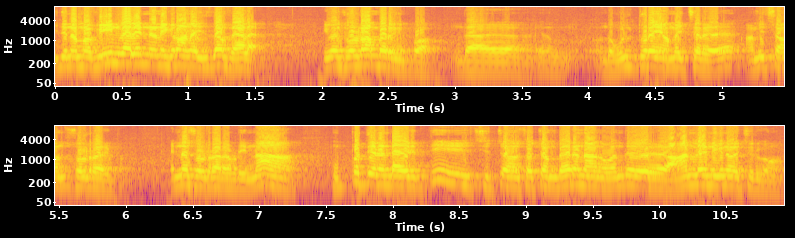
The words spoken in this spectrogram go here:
இது நம்ம வீண் வேலைன்னு நினைக்கிறோம் இதுதான் வேலை. இவன் சொல்றான் பாருங்க இப்போ இந்த இந்த உள்துறை அமைச்சர் அமித்ஷா வந்து சொல்றாரு இப்போ. என்ன சொல்றாரு அப்படின்னா முப்பத்தி ரெண்டாயிரத்தி சிச்சம் சொச்சம் பேரை நாங்க வந்து ஆன்லைனுக்குன்னு வச்சிருக்கோம்.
